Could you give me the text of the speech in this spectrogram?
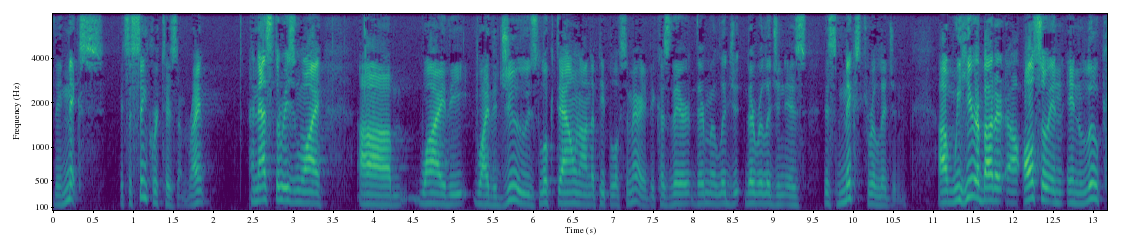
they mix. It's a syncretism, right? And that's the reason why, um, why, the, why the Jews look down on the people of Samaria, because their, their, religion, their religion is this mixed religion. Um, we hear about it uh, also in, in Luke.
